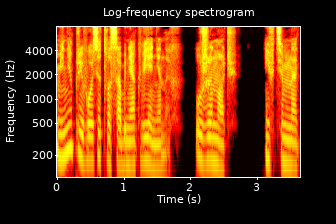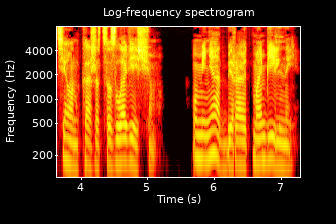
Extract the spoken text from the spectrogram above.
Меня привозят в особняк Вениных. Уже ночь. И в темноте он кажется зловещим. У меня отбирают мобильный,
